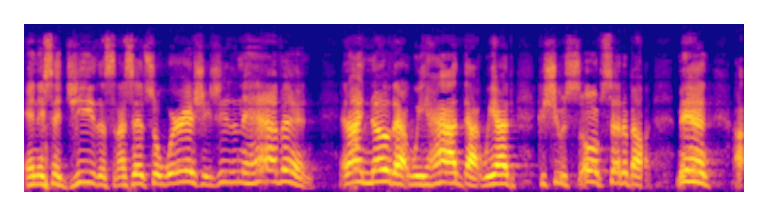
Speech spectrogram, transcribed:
And they said, Jesus. And I said, So where is she? She's in heaven. And I know that we had that. We had, because she was so upset about, man, I,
